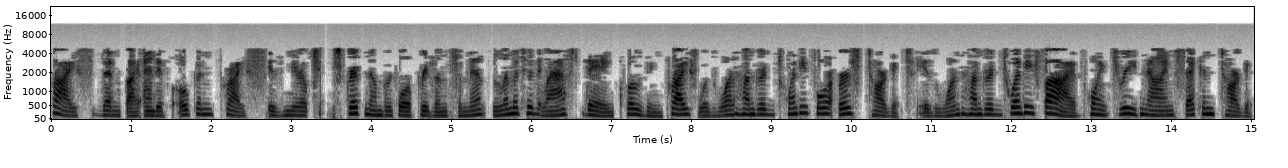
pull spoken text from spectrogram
price then buy and if open price is near to script number 4 Prism Cement Limited. Last day closing price was 124 first target is 125.39 second target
